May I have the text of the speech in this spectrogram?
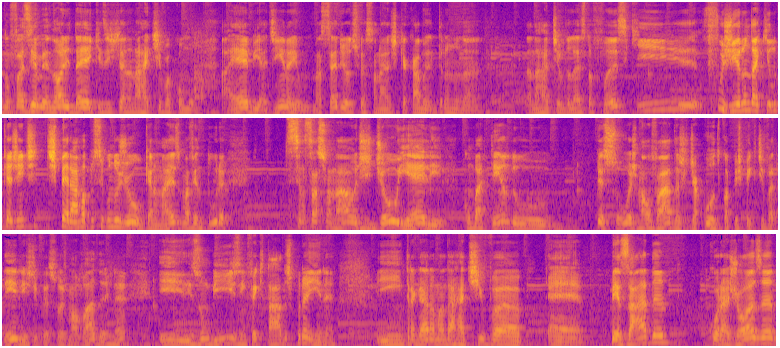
não, fazia a menor ideia que existia na narrativa, como a Abby, a Dina e uma série de outros personagens que acabam entrando na, na narrativa do Last of Us que fugiram daquilo que a gente esperava pro segundo jogo, que era mais uma aventura sensacional de Joe e Ellie combatendo pessoas malvadas, de acordo com a perspectiva deles, de pessoas malvadas, né? E zumbis infectados por aí, né? E entregaram uma narrativa é, pesada, corajosa,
